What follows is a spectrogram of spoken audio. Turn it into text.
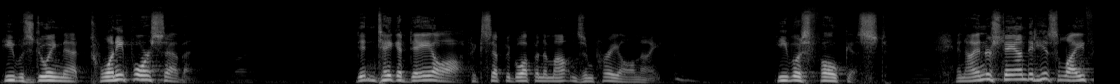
He was doing that 24 7. Didn't take a day off except to go up in the mountains and pray all night. He was focused. And I understand that his life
